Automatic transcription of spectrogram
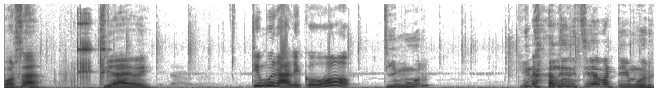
वर्षा! चिया है टिमुर हालेको हो। टिमुर? किन हाल्ने चियामा टिमुर?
